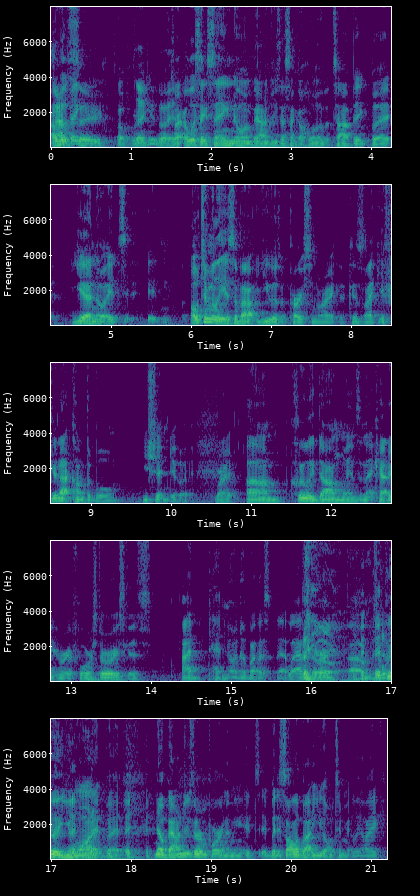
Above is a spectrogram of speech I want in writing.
I I would think- say. Oh, Yeah, you go ahead. Sorry, I would say saying no and boundaries. That's like a whole other topic, but yeah, no, it's it, ultimately it's about you as a person, right? Because like if you're not comfortable, you shouldn't do it. Right. Um, clearly, Dom wins in that category of horror stories because I had no idea about that, that last story. Um, so clearly, you want it, but no, boundaries are important. I mean, it's it, but it's all about you ultimately. Like,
